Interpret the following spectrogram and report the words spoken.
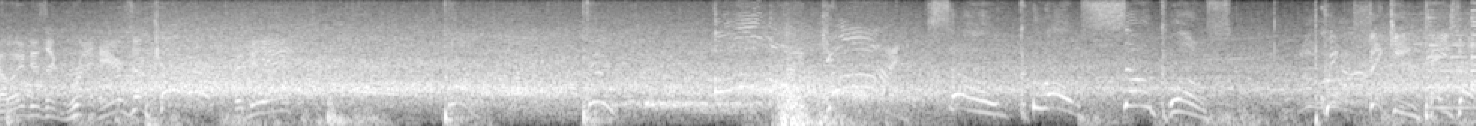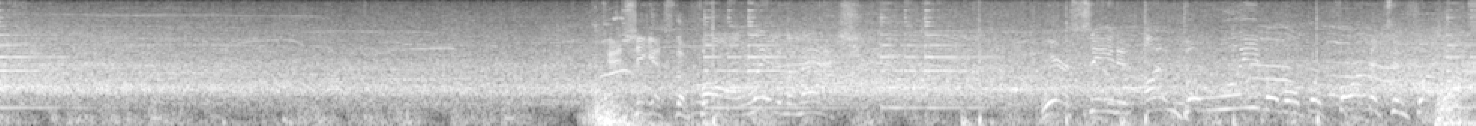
I like this aggressive. Here's a cover. Could be it. The fall late in the match. We're seeing an unbelievable performance in front of us.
